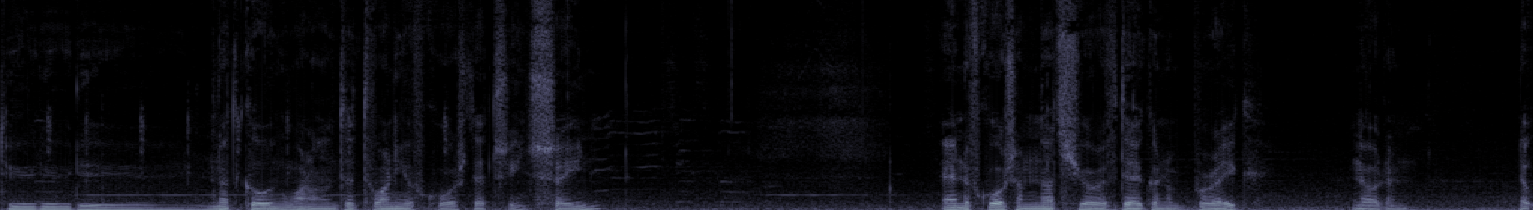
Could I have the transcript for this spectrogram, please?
Do do do. Not going 120 of course, that's insane. And of course I'm not sure if they're gonna break. No then no,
